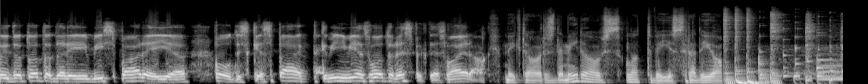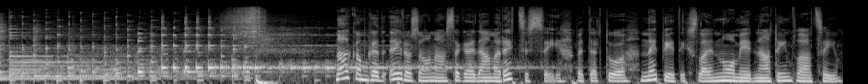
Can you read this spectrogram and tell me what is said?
Līdz ar to arī visi pārējie politiskie spēki, viņi viens otru respektēs vairāk. Viktors Demidovs, Latvijas radio. Nākamgad Eirozonā sagaidāma recesija, bet ar to nepietiks, lai nomierinātu inflāciju.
